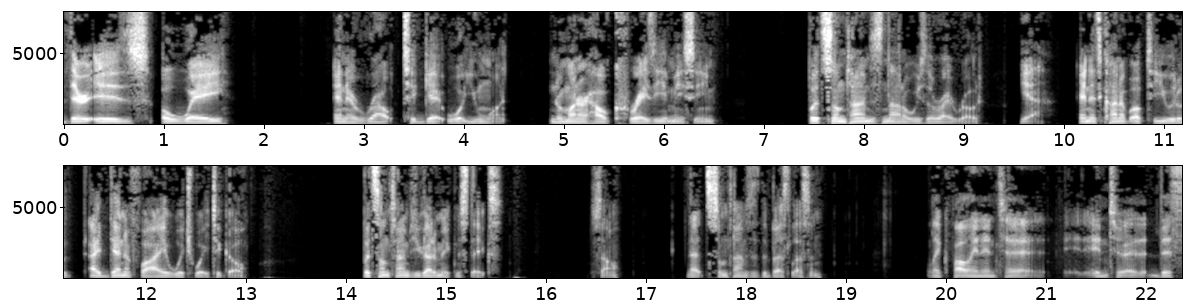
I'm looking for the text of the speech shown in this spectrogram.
there is a way and a route to get what you want, no matter how crazy it may seem. But sometimes it's not always the right road. Yeah, and it's kind of up to you to identify which way to go. But sometimes you got to make mistakes. So that sometimes is the best lesson. like falling into into this.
